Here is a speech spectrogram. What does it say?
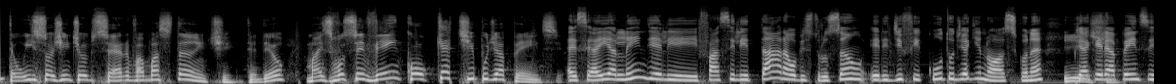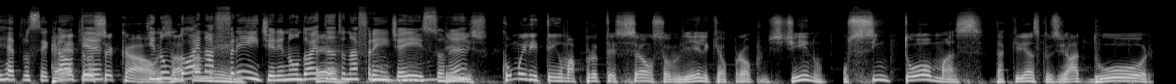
Então, isso a gente observa bastante, entendeu? Mas você vê em qualquer tipo de apêndice. Esse aí, além de ele facilitar a obstrução, ele dificulta o diagnóstico, né? Que é Isso. aquele apêndice retrocecal, Retrocecal, que, é, que não dói na exatamente. frente, ele não dói É. tanto na frente, é isso, né? Isso. Como ele tem uma proteção sobre ele, que é o próprio intestino, os sintomas da criança, dizer, a dor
